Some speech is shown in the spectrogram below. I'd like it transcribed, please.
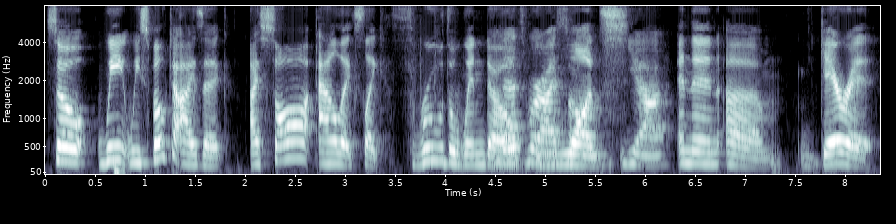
So we we spoke to Isaac. I saw Alex like through the window. That's where I saw him. once. Yeah. And then um Garrett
